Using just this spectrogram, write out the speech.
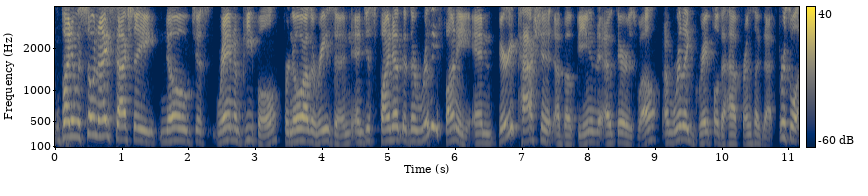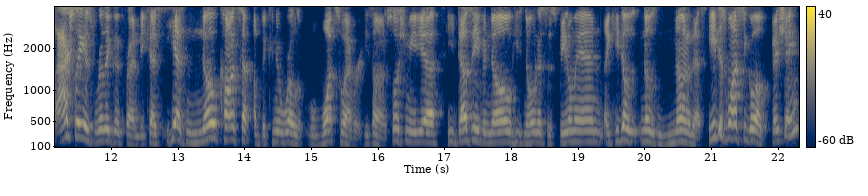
But it was so nice to actually know just random people for no other reason, and just find out that they're really funny and very passionate about being out there as well. I'm really grateful to have friends like that. First of all, Ashley is really good friend because he has no concept of the canoe world whatsoever. He's not on social media. He doesn't even know he's known as the Speedo Man. Like he knows none of this. He just wants to go out fishing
